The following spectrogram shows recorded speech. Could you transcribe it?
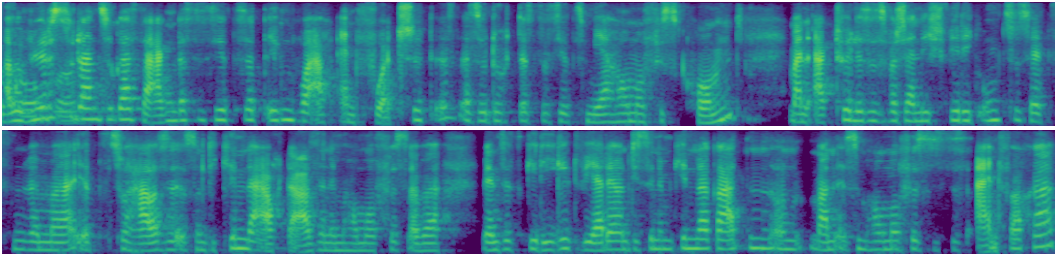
Aber würdest du dann sogar sagen, dass es jetzt irgendwo auch ein Fortschritt ist? Also durch das, dass jetzt mehr Homeoffice kommt. Ich meine, aktuell ist es wahrscheinlich schwierig umzusetzen, wenn man jetzt zu Hause ist und die Kinder auch da sind im Homeoffice. Aber wenn es jetzt geregelt wäre und die sind im Kindergarten und man ist im Homeoffice, ist es einfacher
